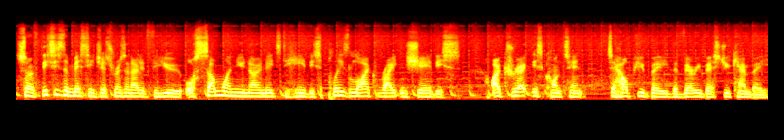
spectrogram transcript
So, if this is a message that's resonated for you or someone you know needs to hear this, please like, rate, and share this. I create this content to help you be the very best you can be.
